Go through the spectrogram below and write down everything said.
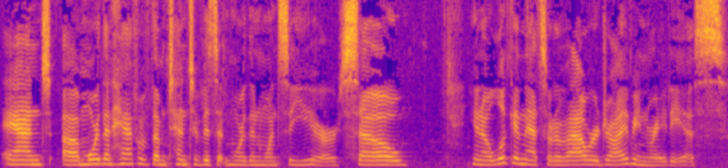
and uh, more than half of them tend to visit more than once a year. So, you know, look in that sort of hour driving radius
